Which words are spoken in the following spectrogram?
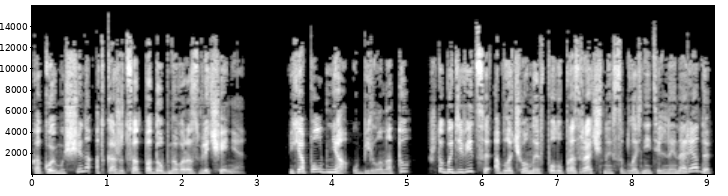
Какой мужчина откажется от подобного развлечения? Я полдня убила на то, чтобы девицы, облаченные в полупрозрачные соблазнительные наряды,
